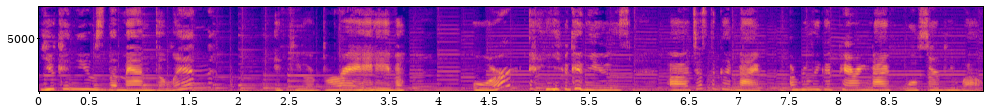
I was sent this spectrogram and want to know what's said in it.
You can use the mandolin if you're brave. Or you can use uh, just a good knife. A really good paring knife will serve you well.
